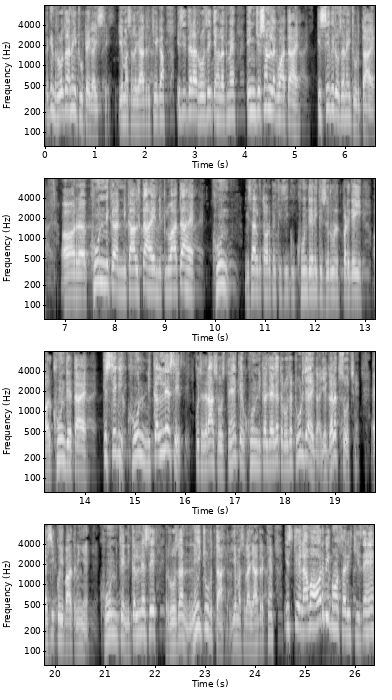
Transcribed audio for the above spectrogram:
لیکن روزہ نہیں ٹوٹے گا اس سے۔ یہ مسئلہ یاد رکھیے گا۔ اسی طرح روزے کی حالت میں انجیکشن لگواتا ہے، اس سے بھی روزہ نہیں ٹوٹتا ہے۔ اور خون نکالتا ہے، نکلواتا ہے۔ خون مثال کے طور پہ کسی کو خون دینے کی ضرورت پڑ گئی اور خون دیتا ہے اس سے بھی خون نکلنے سے کچھ حضرات سوچتے ہیں کہ خون نکل جائے گا تو روزہ ٹوٹ جائے گا، یہ غلط سوچ ہے۔ ایسی کوئی بات نہیں ہے۔ خون کے نکلنے سے روزہ نہیں ٹوٹتا ہے۔ یہ مسئلہ یاد رکھیں۔ اس کے علاوہ اور بھی بہت ساری چیزیں ہیں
